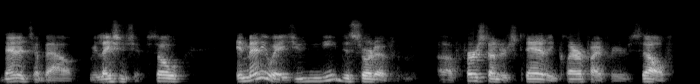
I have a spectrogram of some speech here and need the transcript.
then it's about relationships so in many ways you need to sort of uh, first understand and clarify for yourself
